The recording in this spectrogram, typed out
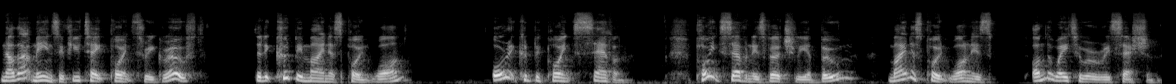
Now, that means if you take 0.3 growth, that it could be minus 0.1 or it could be 0.7. 0.7 is virtually a boom, minus 0.1 is on the way to a recession.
